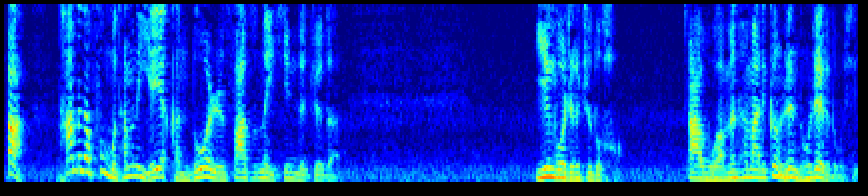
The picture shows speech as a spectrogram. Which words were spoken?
啊，他们的父母、他们的爷爷，很多人发自内心的觉得英国这个制度好。啊，我们他妈的更认同这个东西。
